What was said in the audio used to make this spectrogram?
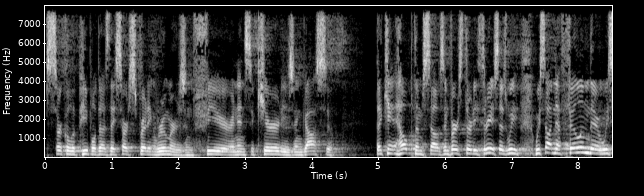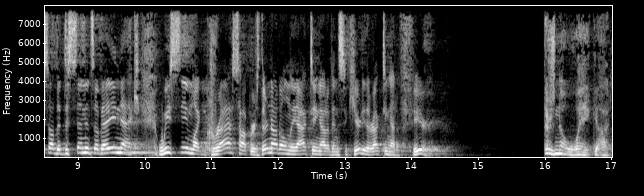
circle of people does. They start spreading rumors and fear and insecurities and gossip. They can't help themselves. In verse 33, it says, We, we saw Nephilim there. We saw the descendants of Anak. We seem like grasshoppers. They're not only acting out of insecurity, they're acting out of fear. There's no way God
